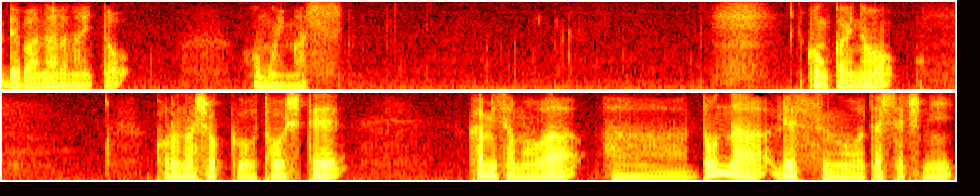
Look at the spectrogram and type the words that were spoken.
ればならないと思います。今回のコロナショックを通して神様はどんなレッスンを私たちに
